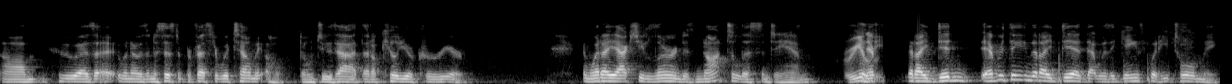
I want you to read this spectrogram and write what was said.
um, who, as a, when I was an assistant professor, would tell me, "Oh, don't do that. That'll kill your career." And what I actually learned is not to listen to him. Really? That I didn't. Everything that I did that was against what he told me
